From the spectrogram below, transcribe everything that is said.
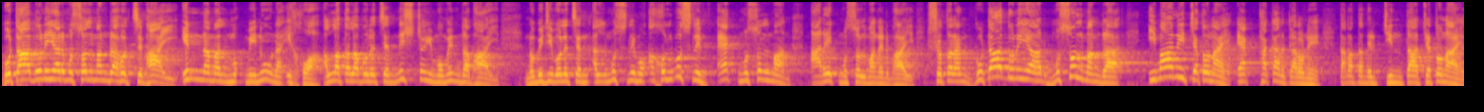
গোটা দুনিয়ার মুসলমানরা হচ্ছে ভাই। ইন্নামাল মুমিনুনা ইখওয়া। আল্লাহ তাআলা বলেছেন, নিশ্চয়ই মুমিনরা ভাই। নবীজি বলেছেন, আল মুসলিম আখুল মুসলিম, এক মুসলমান, আরেক মুসলমানের ভাই। সুতরাং গোটা দুনিয়ার মুসলমানরা ইমানি চেতনায় এক থাকার কারণে তারা তাদের চিন্তা চেতনায়,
